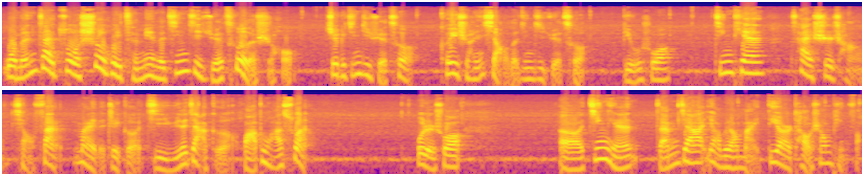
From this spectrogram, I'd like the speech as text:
我们在做社会层面的经济决策的时候，这个经济决策可以是很小的经济决策，比如说今天菜市场小贩卖的这个鲫鱼的价格划不划算，或者说，呃，今年咱们家要不要买第二套商品房，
